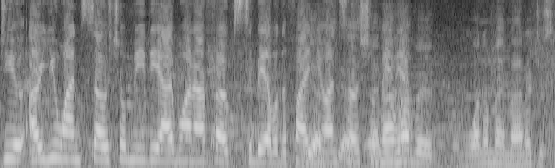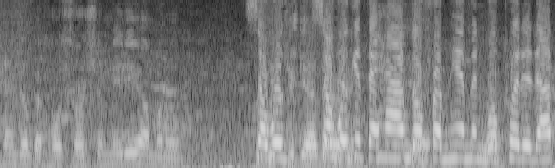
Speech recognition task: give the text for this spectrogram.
do you are you on social media? I want our folks to be able to find you Yes, on yes. social and media. I have a one of my managers handle the whole social media. I'm gonna so we'll together so we'll get the handle yeah, from him and we'll put it up.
